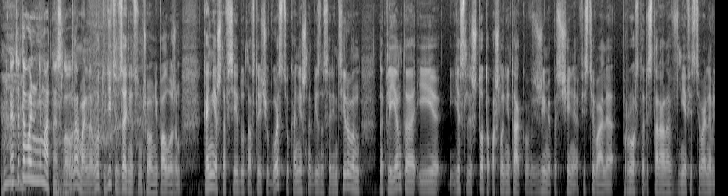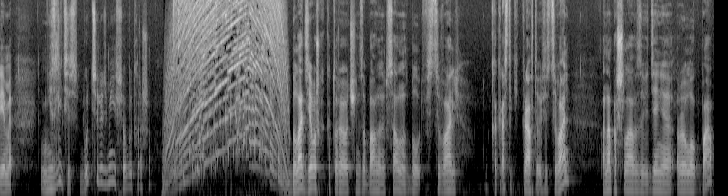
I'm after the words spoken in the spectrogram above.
Это довольно нематное слово. Нормально. Вот идите в задницу, ничего вам не положим. Конечно, все идут навстречу гостю, конечно, бизнес ориентирован на клиента, и если что-то пошло не так в режиме посещения фестиваля, просто ресторана вне фестивальное время, Не злитесь, будьте людьми, и все будет хорошо. Была девушка, которая очень забавно написала, у нас был фестиваль, как раз-таки крафтовый фестиваль. Она пошла в заведение Royal Oak Pub,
